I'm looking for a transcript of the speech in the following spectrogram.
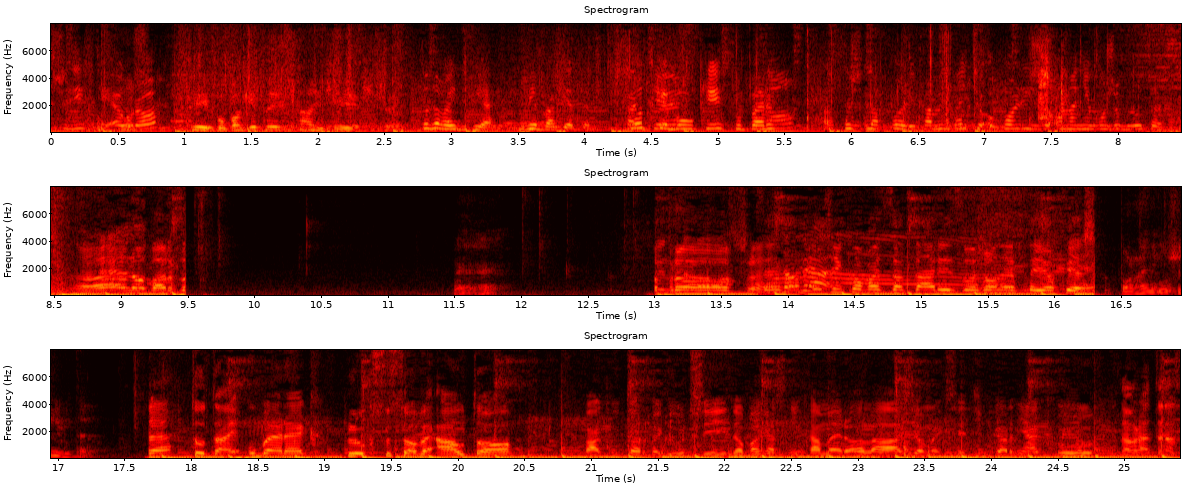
30 euro. Ty, bo bagieta jest tańsza jeszcze. To dawaj dwie, dwie bagiety. Słodkie bułki, super. A też dla Poli. Pamiętajcie o Poli, że ona nie może glutenu. A, no bardzo proszę. Chcę wam Dobra. podziękować za dary złożone w tej ofierze. Pola nie może gluten. Tutaj Uberek, luksusowe auto. Pakuj torbę Gucci, do bagażnika Merola, ziomek siedzi w garniaku. Dobra, teraz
